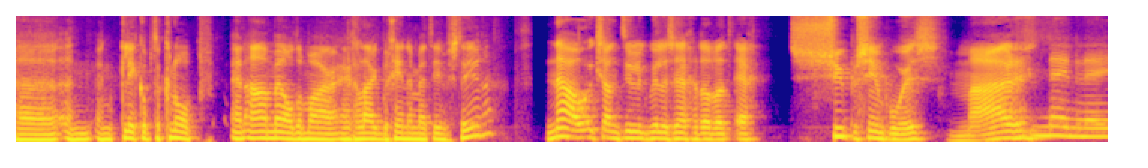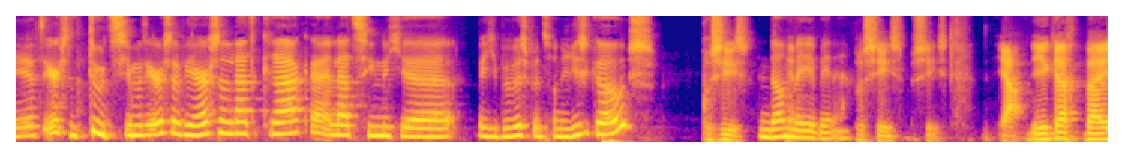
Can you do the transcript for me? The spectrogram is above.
eh, een, een klik op de knop en aanmelden maar en gelijk beginnen met investeren? Nou, ik zou natuurlijk willen zeggen dat het echt super simpel is. Maar Nee, nee, nee. Je hebt eerst een toets. Je moet eerst even je hersenen laten kraken en laten zien dat je een beetje bewust bent van die risico's. precies. En dan Ja. ben je binnen. Precies, precies. Ja, je krijgt bij,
